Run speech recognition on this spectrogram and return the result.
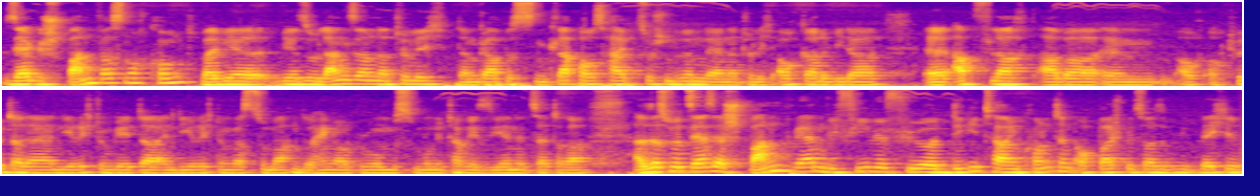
sehr gespannt, was noch kommt, weil wir, wir so langsam natürlich, dann gab es einen Clubhouse-Hype zwischendrin, der natürlich auch gerade wieder äh, abflacht, aber ähm, auch, auch Twitter, der in die Richtung geht, da in die Richtung was zu machen, so Hangout-Rooms, monetarisieren etc. Also das wird sehr, sehr spannend werden, wie viel wir für digitalen Content, auch beispielsweise welche,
